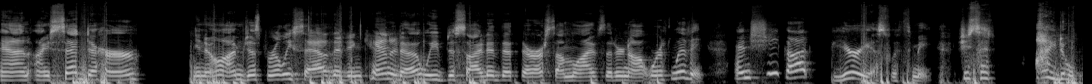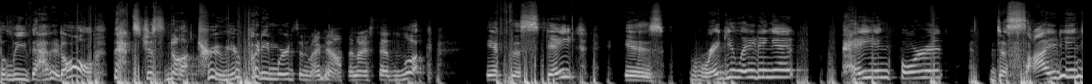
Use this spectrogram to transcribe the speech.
And I said to her, you know, I'm just really sad that in Canada we've decided that there are some lives that are not worth living. And she got furious with me. She said, I don't believe that at all. That's just not true. You're putting words in my mouth. And I said, look, if the state is regulating it, paying for it, deciding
